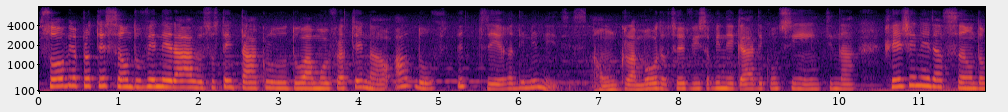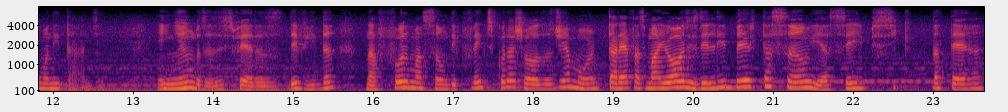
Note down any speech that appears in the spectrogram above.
sobre a proteção do venerável sustentáculo do amor fraternal Adolfo Bezerra de Menezes. Há um clamor ao serviço abnegado e consciente na regeneração da humanidade, em ambas as esferas de vida, na formação de frentes corajosas de amor, tarefas maiores de libertação e asseio psíquico da terra.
